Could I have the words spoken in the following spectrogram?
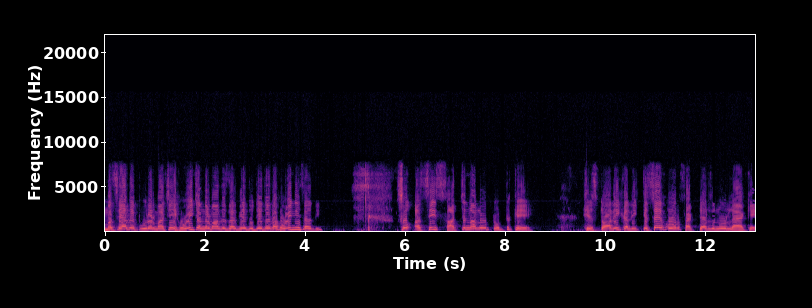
ਮਸਿਆ ਦੇ ਪੂਰਨਮਾਸ਼ੀ ਹੋ ਹੀ ਚੰ드ਰਮਾ ਦੇ ਸਕਦੀ ਹੈ ਦੂਜੇ ਤੇ ਤਾਂ ਹੋ ਹੀ ਨਹੀਂ ਸਕਦੀ। ਸੋ ਅਸੀਂ ਸੱਚ ਨਾਲੋਂ ਟੁੱਟ ਕੇ ਹਿਸਟੋਰੀਕਲੀ ਕਿਸੇ ਹੋਰ ਫੈਕਟਰਸ ਨੂੰ ਲੈ ਕੇ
